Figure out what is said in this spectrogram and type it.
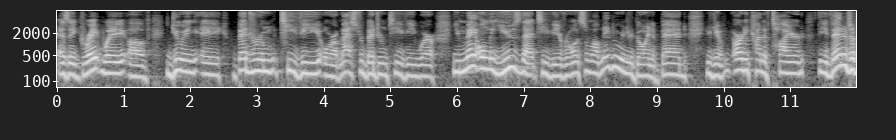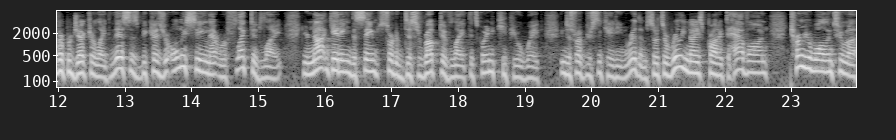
as a great way of doing a bedroom TV or a master bedroom TV where you may only use that TV every once in a while, maybe when you're going to bed, you're you know, already kind of tired. The advantage of a projector like this is because you're only seeing that reflected light, you're not getting the same sort of disruptive light that's going to keep you awake and disrupt your circadian rhythm. So it's a really nice product to have on, turn your wall into a,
